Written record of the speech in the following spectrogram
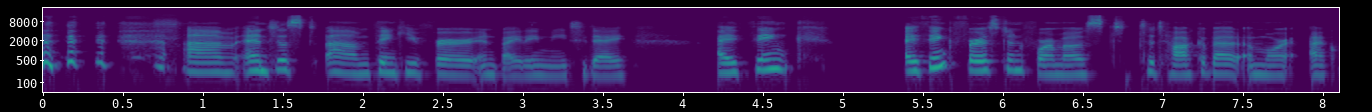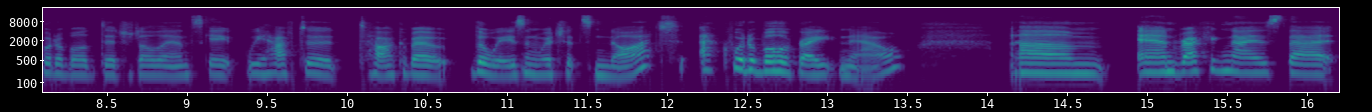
um, and just um, thank you for inviting me today. I think I think first and foremost, to talk about a more equitable digital landscape, we have to talk about the ways in which it's not equitable right now. Um, and recognize that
